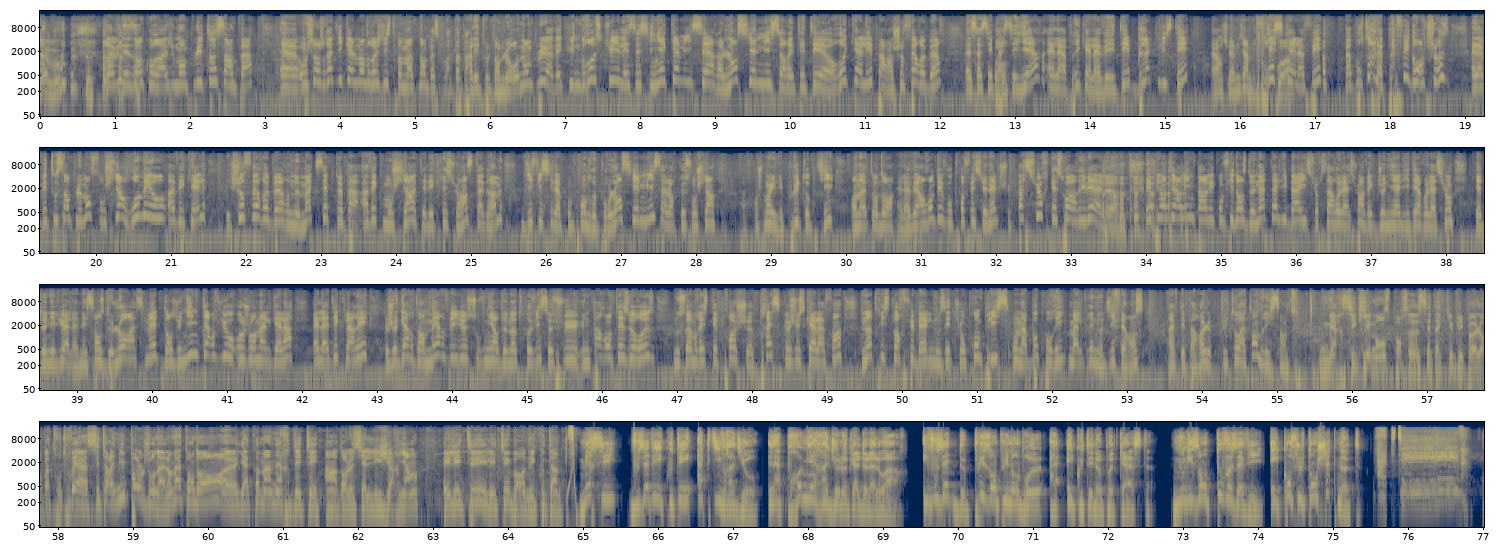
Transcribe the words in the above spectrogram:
J'avoue. bref, des encouragements plutôt sympas. Euh, on change radicalement de registre maintenant parce qu'on va pas parler tout le temps de l'euro non plus. Avec une grosse tuile et c'est signé Camille Serre, l'ancienne Miss aurait été recalée par un chauffeur Uber. Ça s'est Oh. passé hier. Elle a appris qu'elle avait été blacklistée. Alors tu vas me dire, mais qu'est-ce qu'elle a fait? Bah pourtant, elle a pas fait grand-chose. Elle avait tout simplement son chien Roméo avec elle. Les chauffeurs Uber ne m'acceptent pas avec mon chien, a-t-elle écrit sur Instagram. Difficile à comprendre pour l'ancienne Miss alors que son chien, bah, franchement, il est plutôt petit. En attendant, elle avait un rendez-vous professionnel. Je suis pas sûre qu'elle soit arrivée à l'heure. Et puis on termine par les confidences de Nathalie Baye sur sa relation avec Johnny Hallyday, relation qui a donné lieu à la naissance de Laura Smet. Dans une interview au journal Gala, elle a déclaré Je garde un merveilleux souvenir de notre vie. Ce fut une parenthèse heureuse. Nous sommes restés proches presque jusqu'à la fin. Notre histoire fut belle. Nous étions complices. On a beaucoup ri malgré nos différences. Bref, des paroles plutôt attendrissantes. Merci Clémence pour ce- cette Actu People. On va te retrouver à 7h30 pour le journal. En attendant, euh, il y a comme un air d'été hein, dans le ciel ligérien. Et l'été, et l'été, bon, on écoute un Merci, vous avez écouté Active Radio, la première radio locale de la Loire. Et vous êtes de plus en plus nombreux à écouter nos podcasts. Nous lisons tous vos avis et consultons chaque note. Active.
